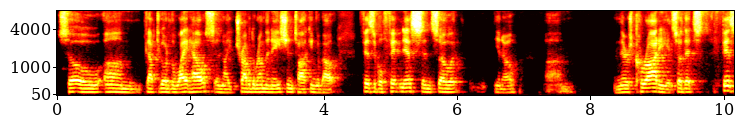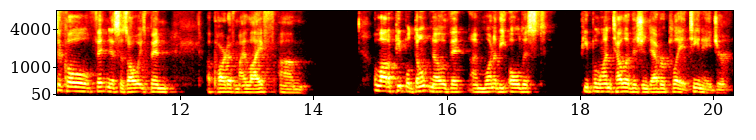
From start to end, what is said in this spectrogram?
So um, got to go to the White House, and I traveled around the nation talking about physical fitness. And so, it, you know, um, and there's karate, and so that's physical fitness has always been a part of my life. Um, a lot of people don't know that I'm one of the oldest people on television to ever play a teenager.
